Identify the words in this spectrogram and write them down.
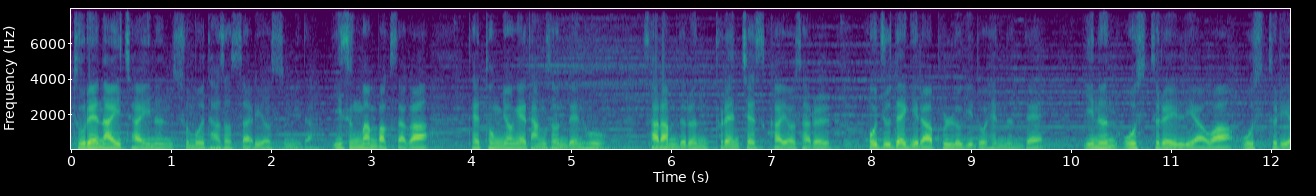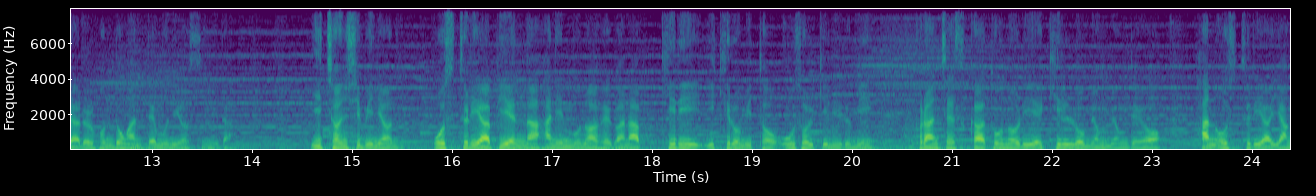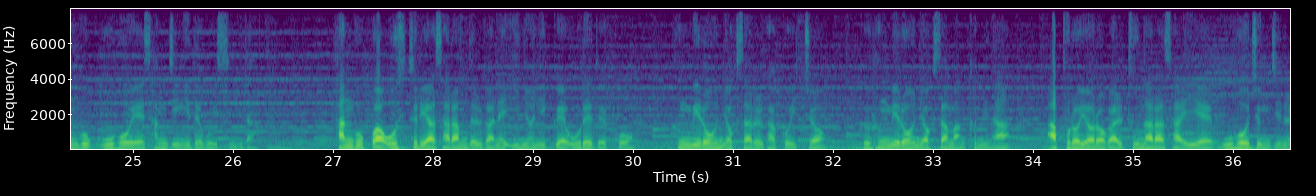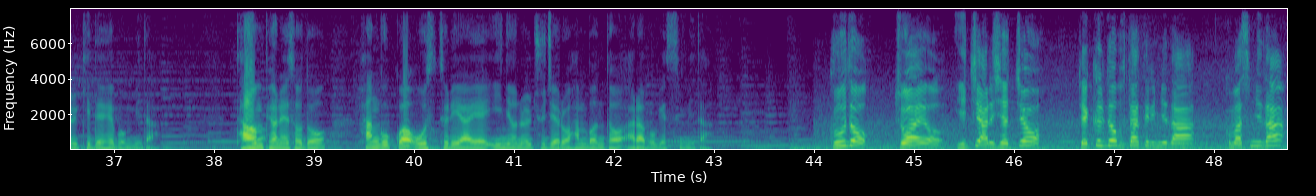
둘의 나이 차이는 25살이었습니다. 이승만 박사가 대통령에 당선된 후 사람들은 프란체스카 여사를 호주댁이라 부르기도 했는데 이는 오스트레일리아와 오스트리아를 혼동한 때문이었습니다. 2012년 오스트리아 비엔나 한인문화회관 앞 길이 2km 오솔길 이름이 프란체스카 도너리의 길로 명명되어 한 오스트리아 양국 우호의 상징이 되고 있습니다. 한국과 오스트리아 사람들 간의 인연이 꽤 오래됐고 흥미로운 역사를 갖고 있죠. 그 흥미로운 역사만큼이나 앞으로 열어갈 두 나라 사이의 우호 증진을 기대해 봅니다. 다음 편에서도 한국과 오스트리아의 인연을 주제로 한 번 더 알아보겠습니다. 구독, 좋아요 잊지 않으셨죠? 댓글도 부탁드립니다. 고맙습니다.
